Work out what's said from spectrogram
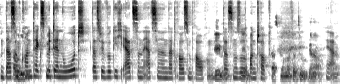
Und das Aber im Kontext mit der Not, dass wir wirklich Ärzte und Ärztinnen da draußen brauchen. Eben, das nur so eben. on top. Das kommt noch dazu, genau. Ja. Genau.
